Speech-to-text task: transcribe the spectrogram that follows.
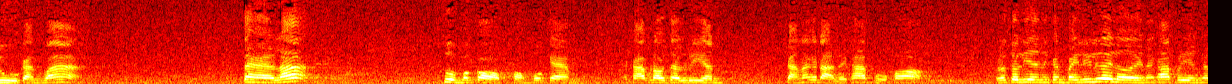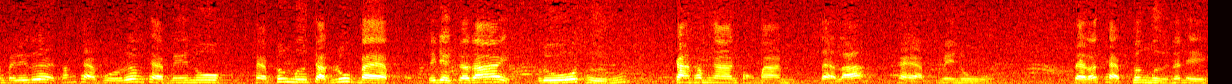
ดูกันว่า แต่ละส่วนประกอบของโปรแกรมนะครับ เราจะเรียนกางหน้ากระดาษเลยครับหัวข้อเราจะเรียนกันไปเรื่อย ๆ เลยนะครับเรียนกันไปเรื่อยๆ ทั้งแถบหัวเรื่องแถบเมนู แถบเครื่องมือจัดรูปแบบ เด็กๆจะได้รู้ถึงการทำงานของมันแต่ละแถบเมนู แต่ละแถบเครื่องมือนั่นเอง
